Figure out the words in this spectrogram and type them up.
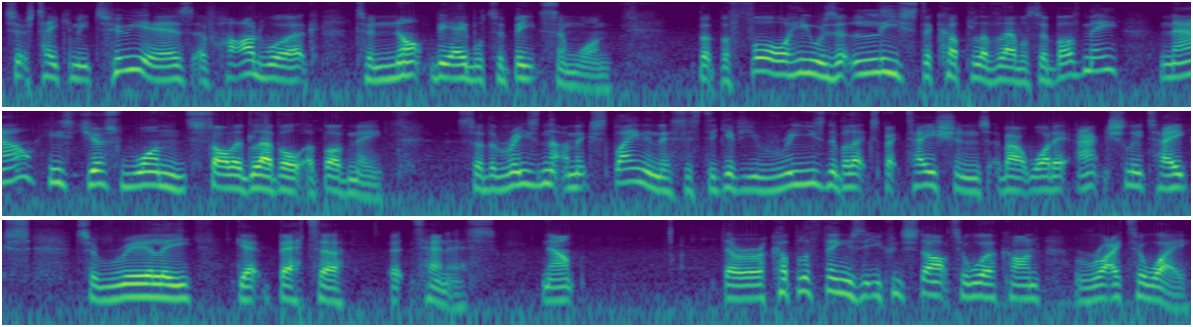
So it's taken me two years of hard work to not be able to beat someone. But before he was at least a couple of levels above me. Now he's just one solid level above me. So the reason that I'm explaining this is to give you reasonable expectations about what it actually takes to really get better at tennis. Now, there are a couple of things that you can start to work on right away.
